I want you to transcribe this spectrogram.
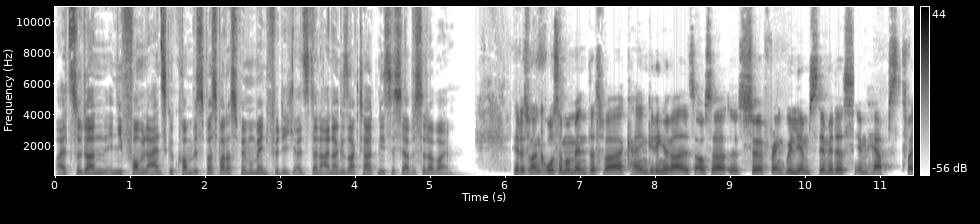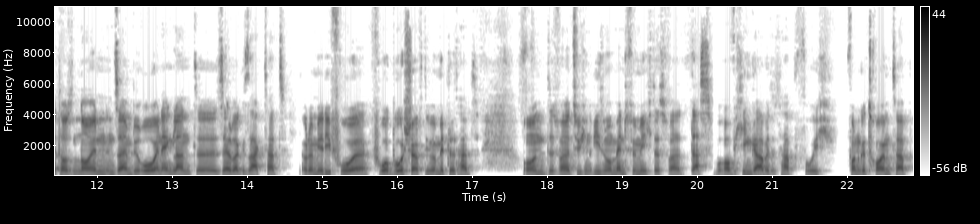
Als du dann in die Formel 1 gekommen bist, was war das für ein Moment für dich, als dann einer gesagt hat, nächstes Jahr bist du dabei? Ja, das war ein großer Moment. Das war kein geringerer als außer äh, Sir Frank Williams, der mir das im Herbst 2009 in seinem Büro in England äh, selber gesagt hat oder mir die frohe, frohe Botschaft übermittelt hat. Und das war natürlich ein Riesenmoment für mich. Das war das, worauf ich hingearbeitet habe, wo ich von geträumt habe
